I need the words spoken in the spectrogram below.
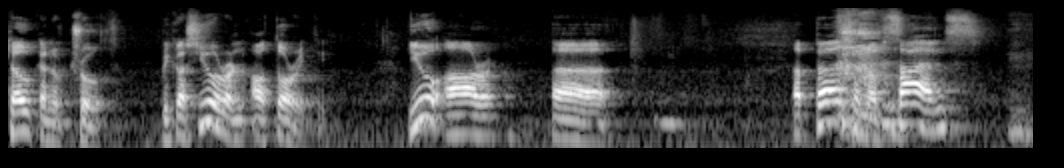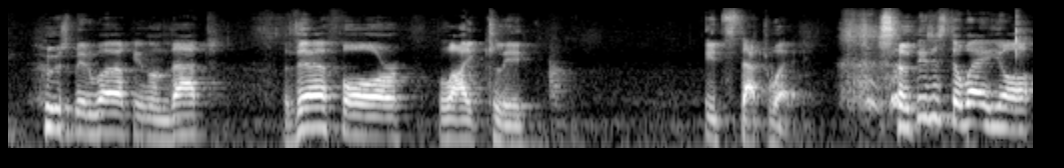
token of truth because you are an authority. You are uh, a person of science who's been working on that, therefore likely it's that way. so this is the way your,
